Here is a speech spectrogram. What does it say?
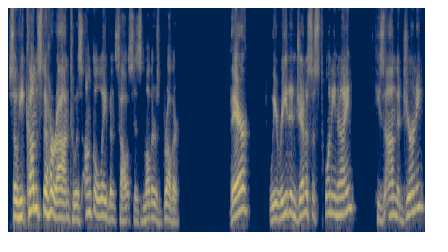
So he comes to Haran to his uncle Laban's house, his mother's brother. There, we read in Genesis 29, he's on the journey.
